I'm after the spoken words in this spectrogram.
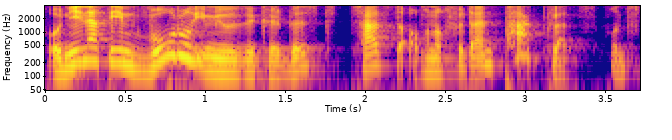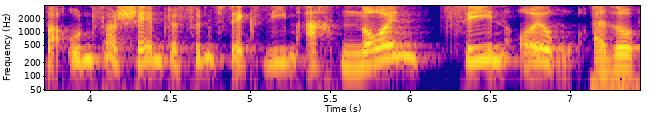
Und je nachdem, wo du im Musical bist, zahlst du auch noch für deinen Parkplatz. Und zwar unverschämte 5, 6, 7, 8, 9, 10 Euro. Also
